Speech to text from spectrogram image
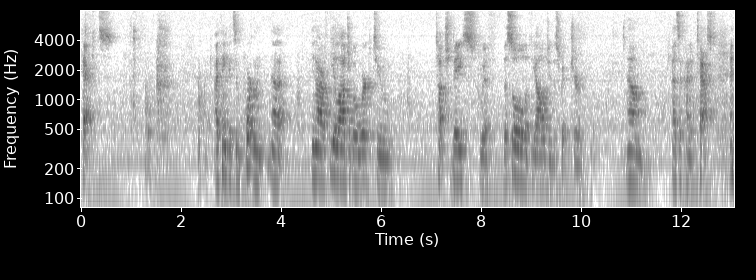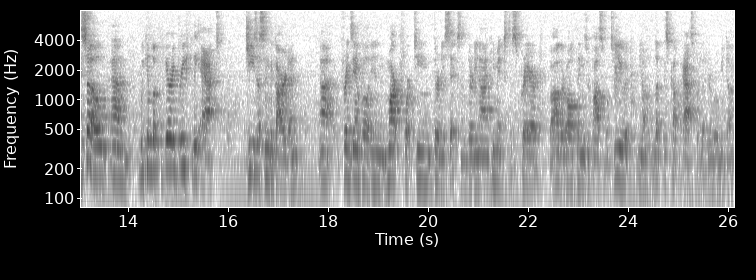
texts, I think it's important uh, in our theological work to touch base with the soul of theology, of the scripture, um, as a kind of test. And so um, we can look very briefly at Jesus in the garden. Uh, for example, in Mark 14, 36 and 39, he makes this prayer, Father, all things are possible to you. You know, let this cup pass, but let your will be done.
